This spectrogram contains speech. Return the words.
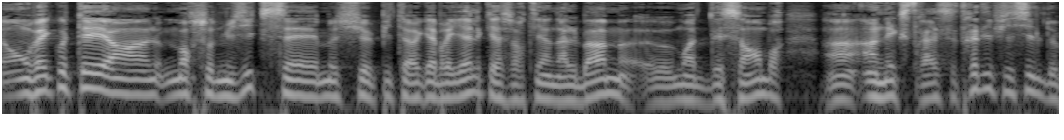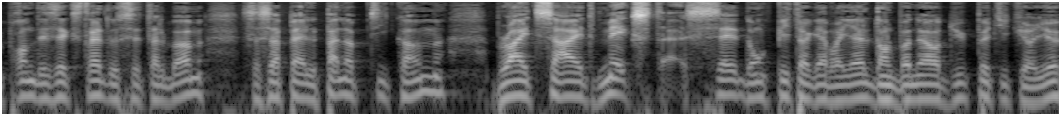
on va écouter un morceau de musique. C'est Monsieur Peter Gabriel qui a sorti un album euh, au mois de décembre, un, un extrait. C'est très difficile de prendre des extraits de cet album. Ça s'appelle Panopticon Bright Side Mixed. C'est donc Peter Gabriel dans le bonheur du petit curieux.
